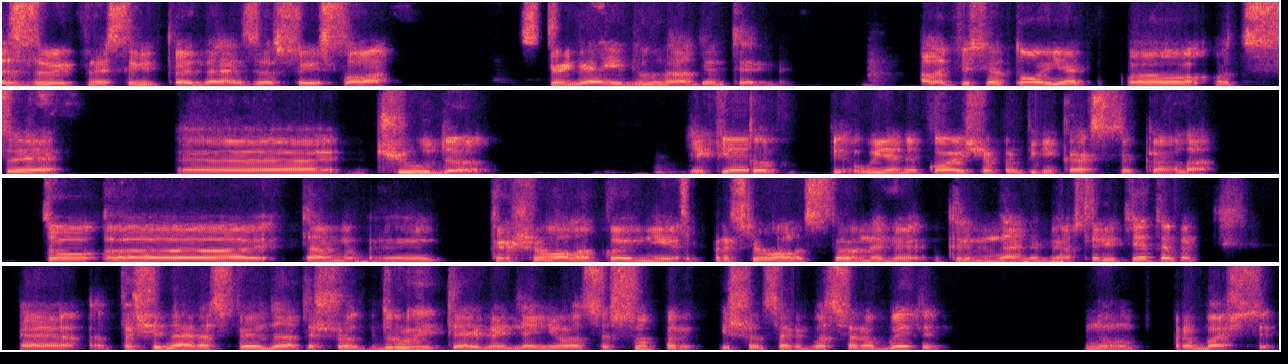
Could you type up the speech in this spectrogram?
звик нести відповідальність за свої слова, що я йду на один термін. Але після того, як о, оце е, чудо, яке то у Януковича по піньках скакало, то е, там е, кришувала певні працювала з певними кримінальними авторитетами. Е, починає розповідати, що другий термін для нього це супер, і що треба це робити. Ну, пробачте,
